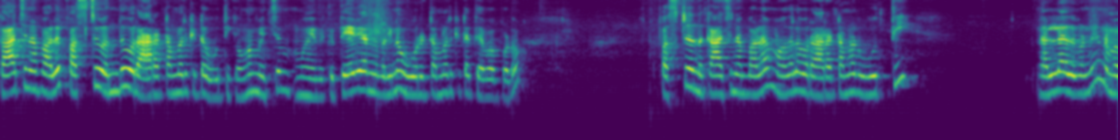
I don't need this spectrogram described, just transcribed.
காய்ச்சின பால் ஃபஸ்ட்டு வந்து ஒரு அரை டம்ளர் கிட்ட ஊற்றிக்கோங்க மிச்சம் இதுக்கு தேவையானது பார்த்திங்கன்னா ஒரு டம்ளர் கிட்ட தேவைப்படும். ஃபஸ்ட்டு அந்த காய்ச்சின பாலை முதல்ல ஒரு அரை டம்ளர் ஊற்றி நல்லா இது பண்ணி நம்ம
